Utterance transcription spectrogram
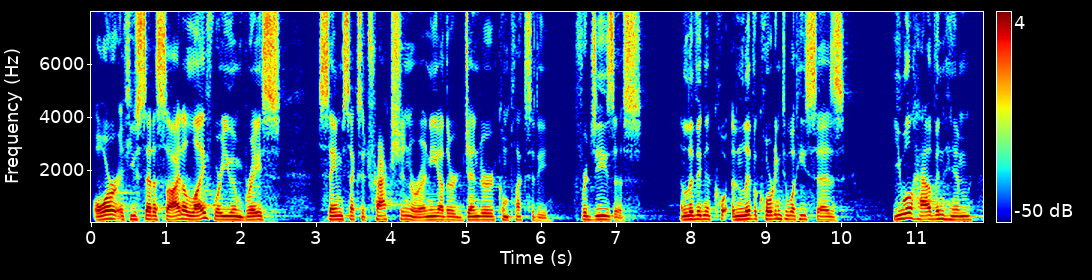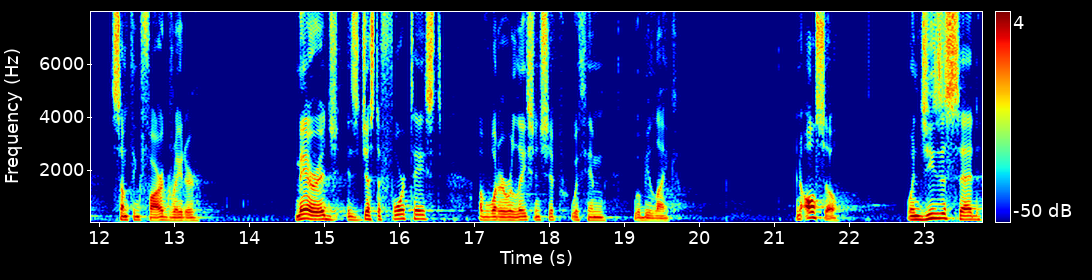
or if you set aside a life where you embrace same sex attraction or any other gender complexity for Jesus and, living, and live according to what he says, you will have in him something far greater Marriage is just a foretaste of what a relationship with Him will be like. And also, when Jesus said,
